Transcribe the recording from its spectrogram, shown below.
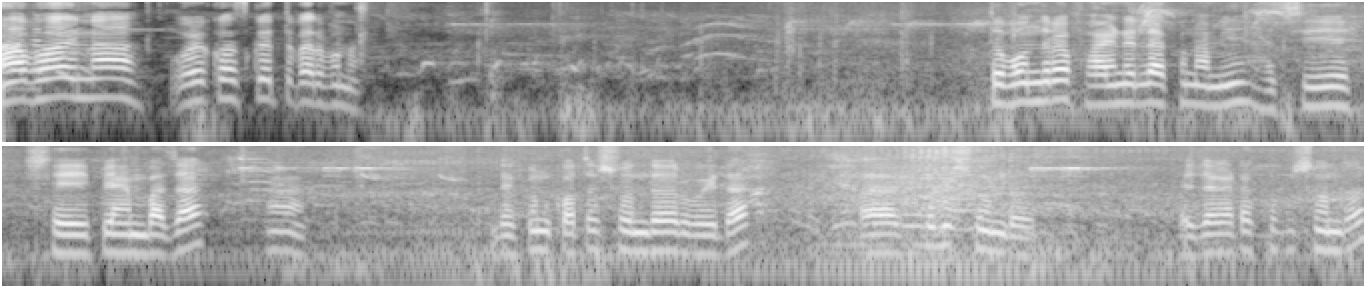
না ভাই, না ওই কাজ করতে পারব না। তো বন্ধুরা ফাইনালি এখন আমি আছি সেই প্যাম বাজার হ্যাঁ। দেখুন কত সুন্দর ওয়েদার খুবই সুন্দর। এই জায়গাটা খুবই সুন্দর।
